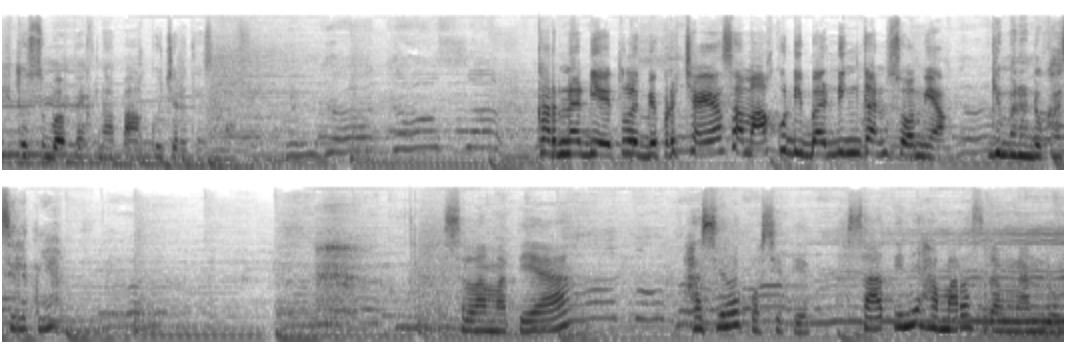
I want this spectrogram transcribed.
Itu sebabnya kenapa aku cerita sama Vin. Karena dia itu lebih percaya sama aku dibandingkan suami aku. Gimana dok hasilnya? Selamat ya. Hasilnya positif. Saat ini Hamara sedang mengandung.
